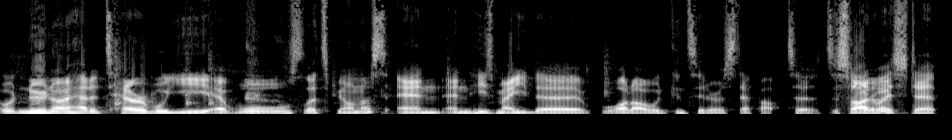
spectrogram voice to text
Nuno had a terrible year at Wolves. Let's be honest, and and he's made uh, what I would consider a step up to, to Sideways step.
